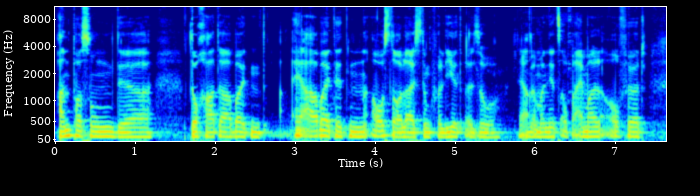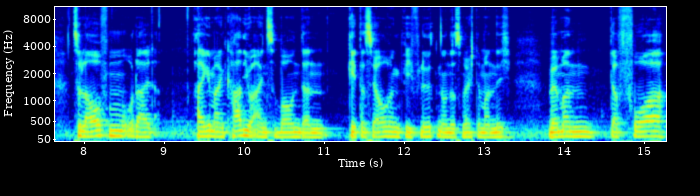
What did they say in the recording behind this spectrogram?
Anpassung der doch hart erarbeiteten Ausdauerleistung verliert. Also Ja. wenn man jetzt auf einmal aufhört zu laufen oder halt allgemein Cardio einzubauen, dann geht das ja auch irgendwie flöten und das möchte man nicht. Wenn man davor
